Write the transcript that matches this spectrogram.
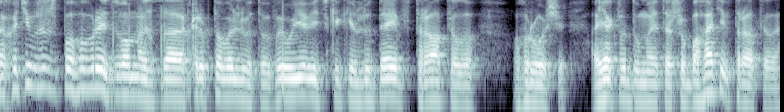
Та хотів же ж поговорити з вами за криптовалюту. Ви уявіть, скільки людей втратило гроші. А як ви думаєте, що багаті втратили?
